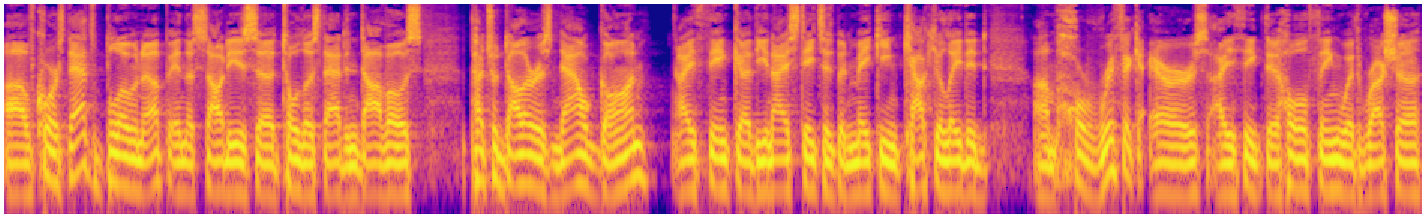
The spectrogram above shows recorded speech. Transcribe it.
Uh, of course, that's blown up, and the Saudis uh, told us that in Davos. Petrodollar is now gone. I think uh, the United States has been making calculated, um, horrific errors. I think the whole thing with Russia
